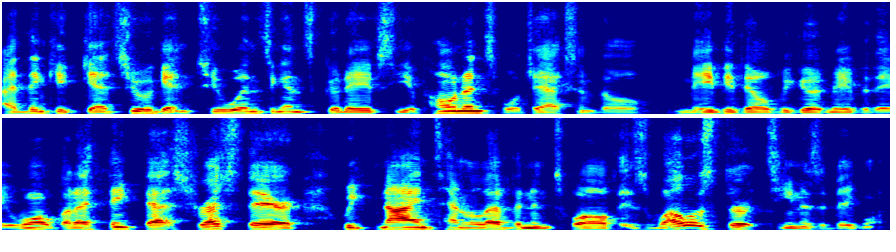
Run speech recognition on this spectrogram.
I think it gets you again two wins against good AFC opponents. Well, Jacksonville, maybe they'll be good, maybe they won't. But I think that stretch there, week 9, 10, 11, and 12, as well as 13, is a big one.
